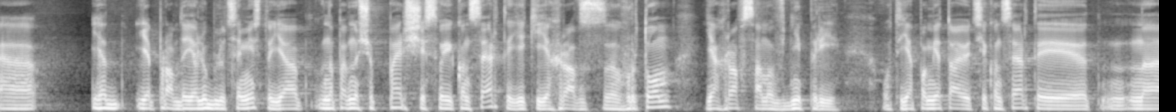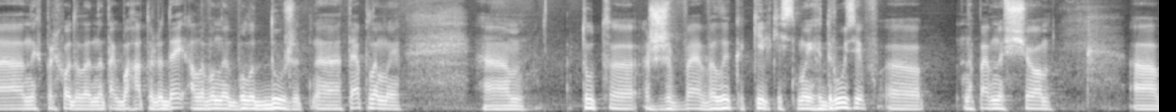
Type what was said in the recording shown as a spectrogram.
Е, я, я правда, я люблю це місто. Я напевно, що перші свої концерти, які я грав з гуртом, я грав саме в Дніпрі. От я пам'ятаю ці концерти, на них приходило не так багато людей, але вони були дуже е, теплими. Е, тут е, живе велика кількість моїх друзів. Е, напевно, що е,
